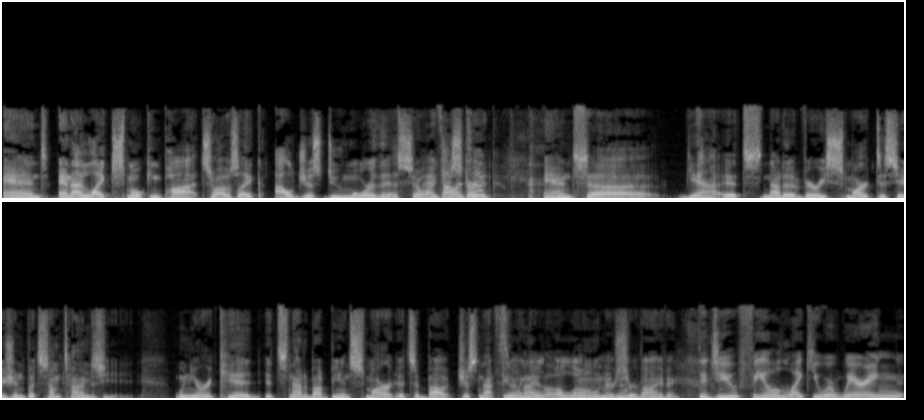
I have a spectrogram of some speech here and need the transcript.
and and I liked smoking pot so I was like I'll just do more of this so I That's all just started and uh, yeah, it's not a very smart decision, but sometimes y- when you're a kid, it's not about being smart. It's about just not feeling al- alone or Mhm. surviving. Did you feel like you were wearing?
